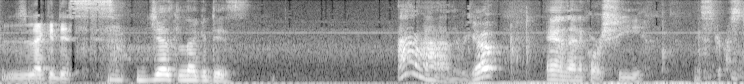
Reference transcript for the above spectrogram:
Perfect. like this. Just like this. Ah, there we go. And then, of course, she is stressed.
